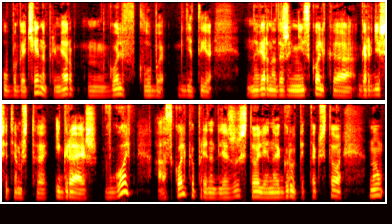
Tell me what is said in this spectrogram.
у богачей, например, гольф-клубы, где ты наверное, даже не сколько гордишься тем, что играешь в гольф, а сколько принадлежишь той или иной группе. Так что, ну,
